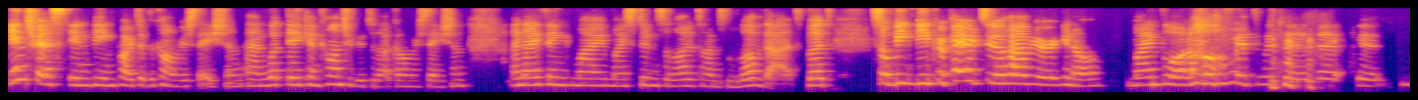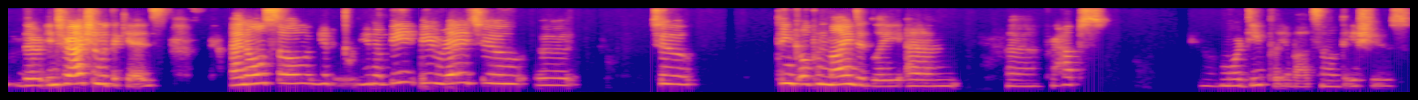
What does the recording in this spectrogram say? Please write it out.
interest in being part of the conversation and what they can contribute to that conversation. And i think my my students a lot of times love that. But so be be prepared to have your you know mind blown off with with the, the, the, interaction with the kids. And also you, you know be be ready to uh, to think open-mindedly and uh, perhaps more deeply about some of the issues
